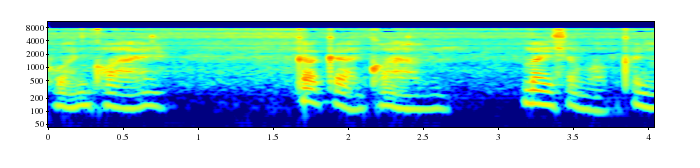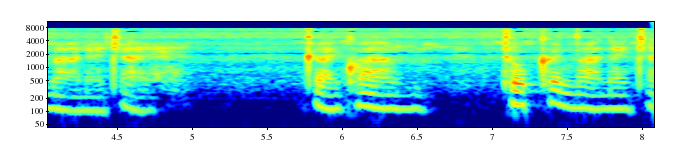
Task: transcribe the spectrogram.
ขวนขวาย ก็เกิดความไม่สงบขึ้นมาในใจ เกิดความ ทุกข์ขึ้นมาในใจ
